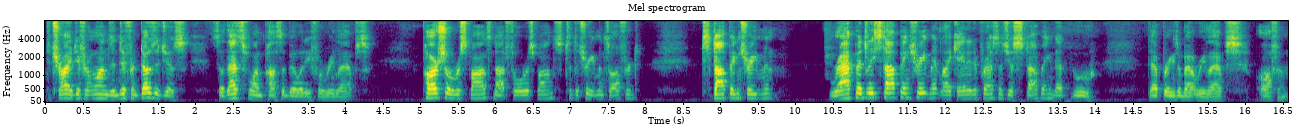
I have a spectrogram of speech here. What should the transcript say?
to try different ones in different dosages so that's one possibility for relapse. Partial response, not full response to the treatments offered. Stopping treatment. Rapidly stopping treatment like antidepressants, just stopping, that, ooh, that brings about relapse often.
